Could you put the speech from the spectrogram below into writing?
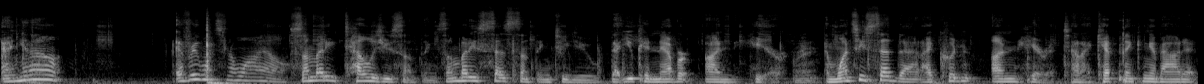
And you know, every once in a while, somebody tells you something, somebody says something to you that you can never unhear. Right. And once he said that, I couldn't unhear it. And I kept thinking about it,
